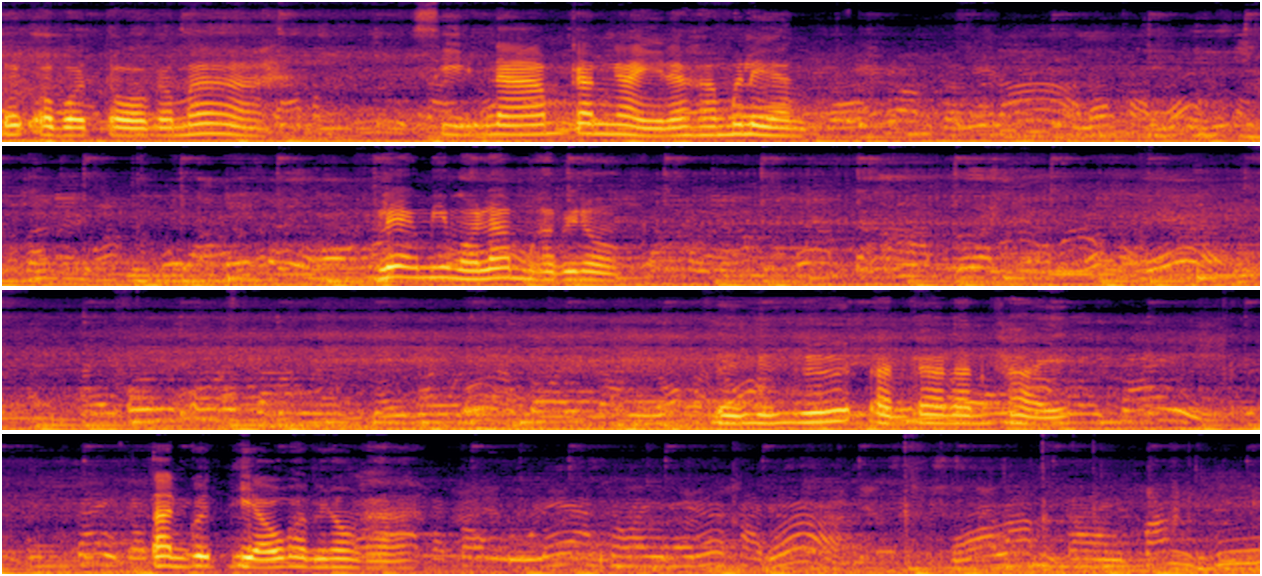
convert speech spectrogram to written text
รถอบตกับมาสีน้ำกันไงนะคะเมื่อแรงแรงมีหมอลำค่ะพี่น้องเออตันการร้านขายตันก๋วยเตี๋ยวค่ะพี่น้องคะดูแลซอยในเด้อค่ะเด้อหมอลำไก่ฟังที่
